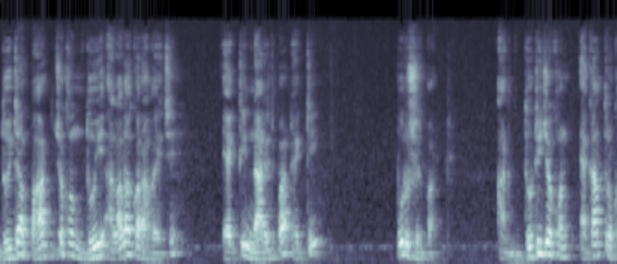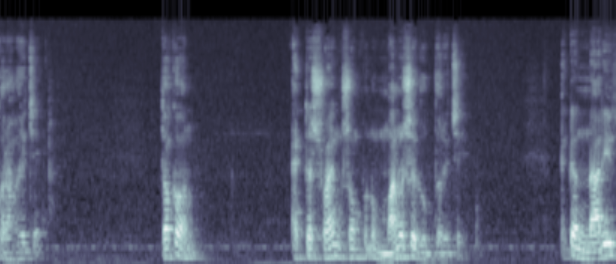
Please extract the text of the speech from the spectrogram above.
দুইটা পার্ট যখন দুই আলাদা করা হয়েছে, একটি নারীর পাঠ, একটি পুরুষের পাঠ। আর দুটি যখন একাত্র করা হয়েছে, তখন একটা স্বয়ং সম্পূর্ণ মানুষের রূপ ধরেছে। একটা নারীর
